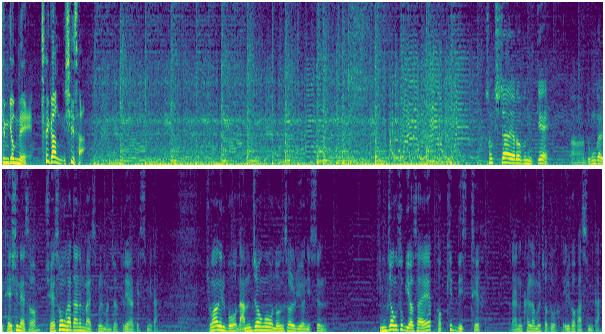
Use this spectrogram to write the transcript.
김경래 최강 시사. 청취자 여러분께 어, 누군가를 대신해서 죄송하다는 말씀을 먼저 드려야겠습니다. 중앙일보 남정호 논설위원이 쓴 김정숙 여사의 버킷리스트라는 칼럼을 저도 읽어봤습니다.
